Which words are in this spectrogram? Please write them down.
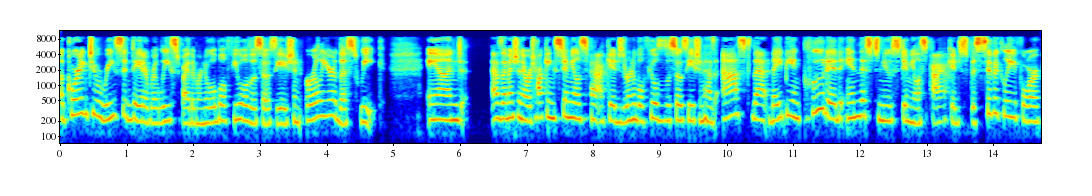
according to recent data released by the Renewable Fuels Association earlier this week. And as I mentioned, they were talking stimulus package. The Renewable Fuels Association has asked that they be included in this new stimulus package specifically for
